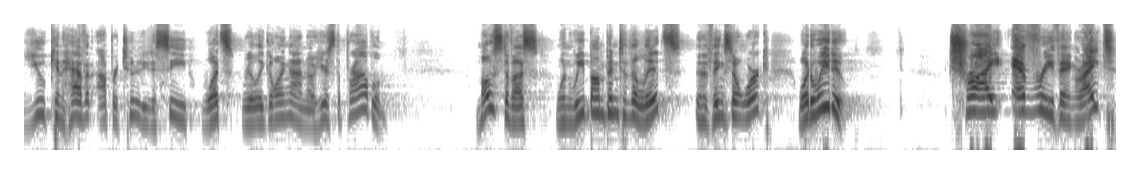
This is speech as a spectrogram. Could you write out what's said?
you can have an opportunity to see what's really going on. Now, here's the problem. Most of us, when we bump into the lids and the things don't work, what do we do? Try everything, right?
